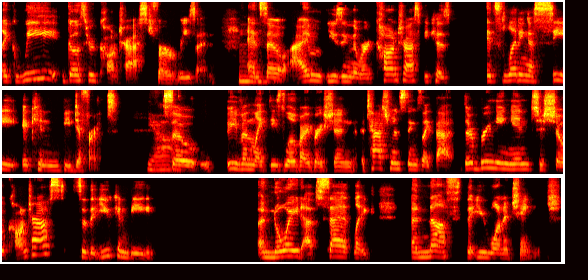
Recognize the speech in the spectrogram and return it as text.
Like we go through contrast for a reason. Mm-hmm. And so I'm using the word contrast because it's letting us see it can be different Yeah. So even like these low vibration attachments, things like that, they're bringing in to show contrast so that you can be annoyed, upset, like enough that you want to change.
